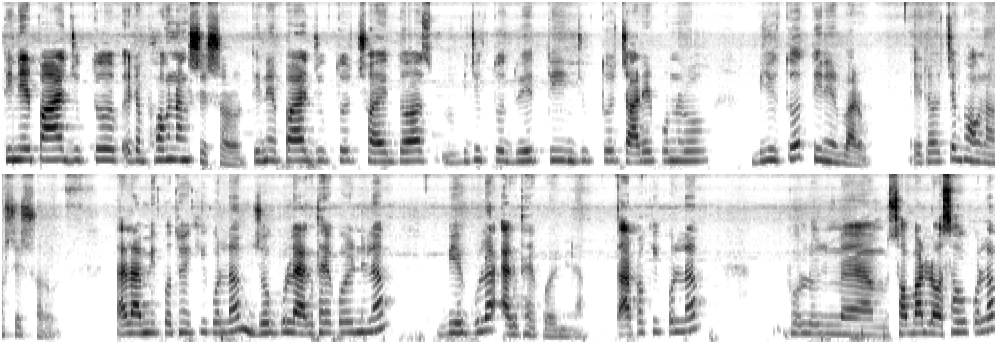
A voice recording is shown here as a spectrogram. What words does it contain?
তিনের পাঁচ যুক্ত, এটা ভগ্নাংশের সরল। তিনের পাঁচ যুক্ত ছয়ের দশ, বিযুক্ত দুয়ের তিন, যুক্ত চারের পনেরো, বিযুক্ত তিনের বারো। এটা হচ্ছে ভগ্নাংশের সরল। তাহলে আমি প্রথমে কি করলাম? যোগগুলো একধারে করে নিলাম, বিয়োগগুলো একধারে করে নিলাম। তারপর কি করলাম? হলো সবার লসাগু করলাম,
